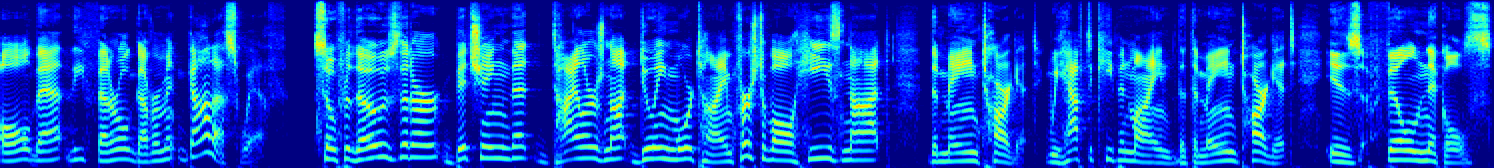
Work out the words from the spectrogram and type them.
all that the federal government got us with. So, for those that are bitching that Tyler's not doing more time, first of all, he's not the main target. We have to keep in mind that the main target is Phil Nichols.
